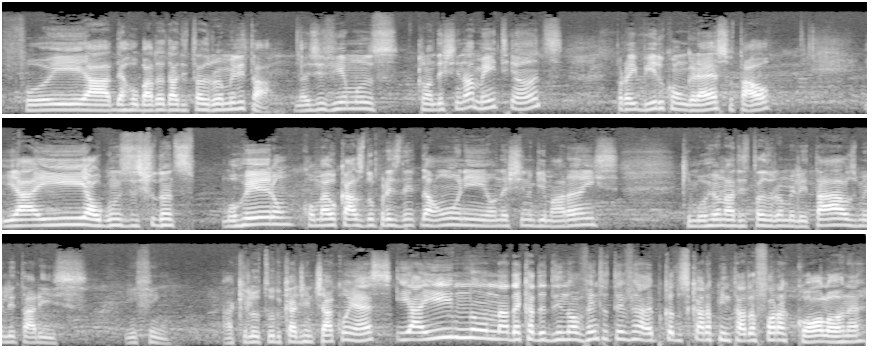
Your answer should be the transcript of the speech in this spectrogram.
foi a derrubada da ditadura militar. Nós vivíamos clandestinamente antes, proibido o congresso e tal. E aí alguns estudantes morreram, como é o caso do presidente da Uni, Onestino Guimarães, que morreu na ditadura militar, os militares, enfim, aquilo tudo que a gente já conhece. E aí, no, na década de 90, teve a época dos caras pintados fora color, né?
